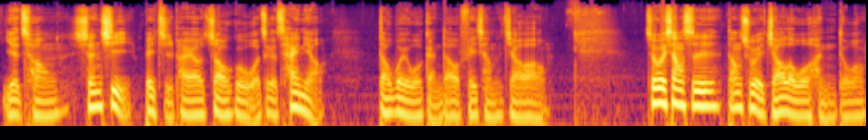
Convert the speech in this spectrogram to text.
也从生气被指派要照顾我这个菜鸟，到为我感到非常的骄傲。这位上司当初也教了我很多。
